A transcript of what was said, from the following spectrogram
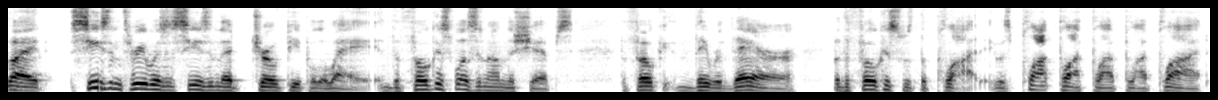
but season three was a season that drove people away. The focus wasn't on the ships. The focus they were there, but the focus was the plot. It was plot, plot, plot, plot, plot.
